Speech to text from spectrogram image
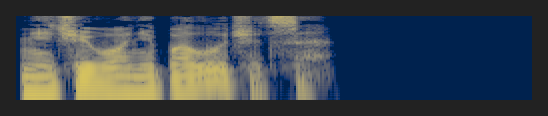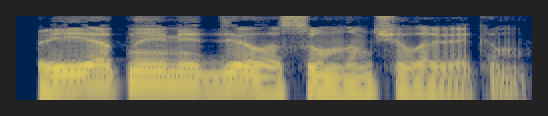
ничего не получится». «Приятно иметь дело с умным человеком».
